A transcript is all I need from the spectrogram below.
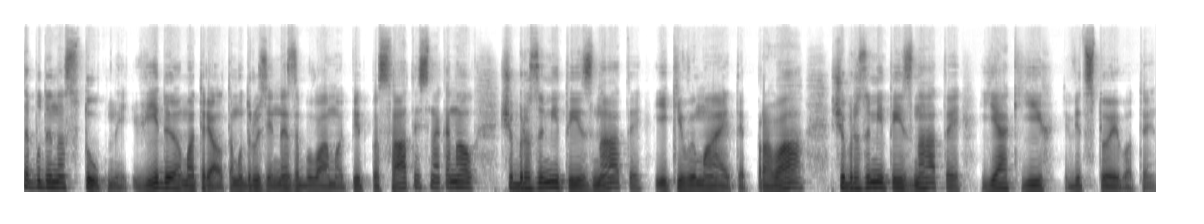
Це буде наступний відеоматеріал. Тому, друзі, не забуваємо підписатись на канал, щоб розуміти і знати, які ви маєте права, щоб розуміти і знати, як їх відстоювати.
